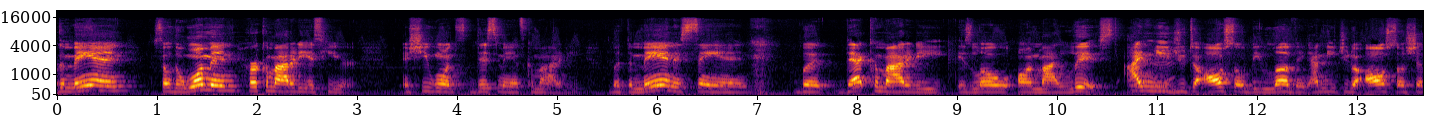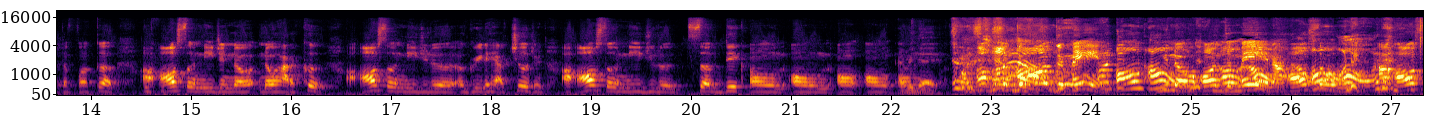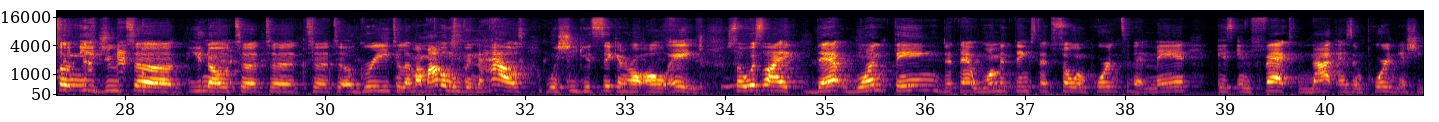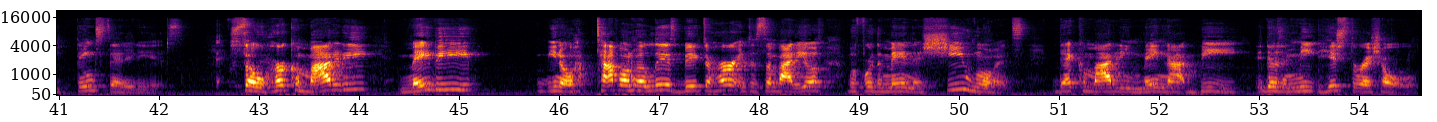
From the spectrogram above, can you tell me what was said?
The man, so the woman, her commodity is here, and she wants this man's commodity. But the man is saying, but that commodity is low on my list. I Mm-hmm. need you to also be loving. I need you to also shut the fuck up. I also need you to know, know how to cook. I also need you to agree to have children. I also need you to suck dick on on on on Every on, day. on, on, on demand. You know, on On, oh, demand. Oh, I also on. Oh, I also need you to, you know, to, to, to, to agree to let my mama move in the house when she gets sick in her old age. So it's like that one thing that that woman thinks that's so important to that man is in fact not as important as she thinks that it is. So her commodity maybe, you know, top on her list, big to her and to somebody else, but for the man that she wants, that commodity may not be, it doesn't meet his threshold.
